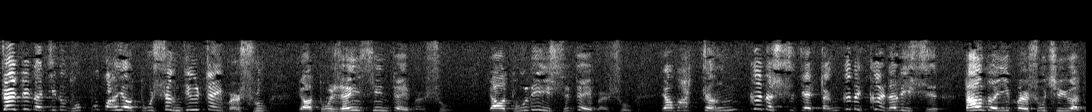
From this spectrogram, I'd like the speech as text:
真正的基督徒不光要读圣经这本书，要读人心这本书，要读历史这本书，要把整个的世界、整个的个人的历史当做一本书去阅读，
